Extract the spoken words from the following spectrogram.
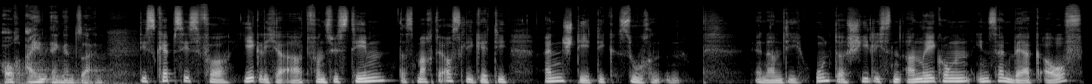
auch einengend sein. Die Skepsis vor jeglicher Art von System, das machte aus Ligeti einen stetig Suchenden. Er nahm die unterschiedlichsten Anregungen in sein Werk auf,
